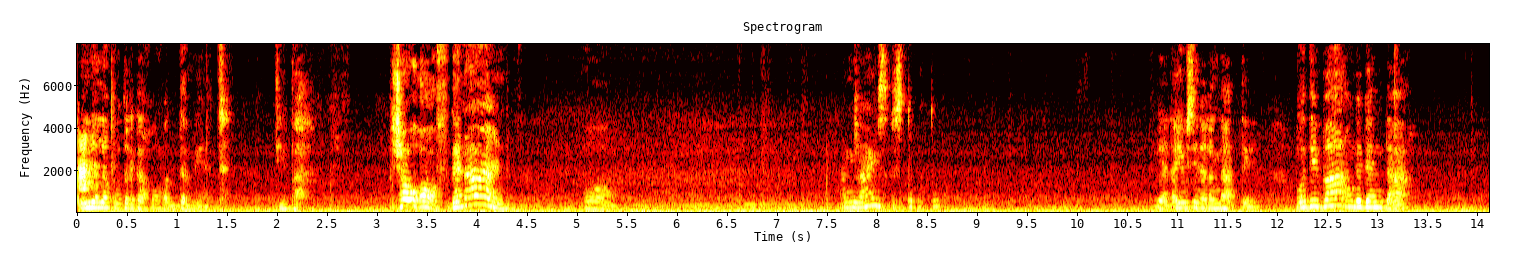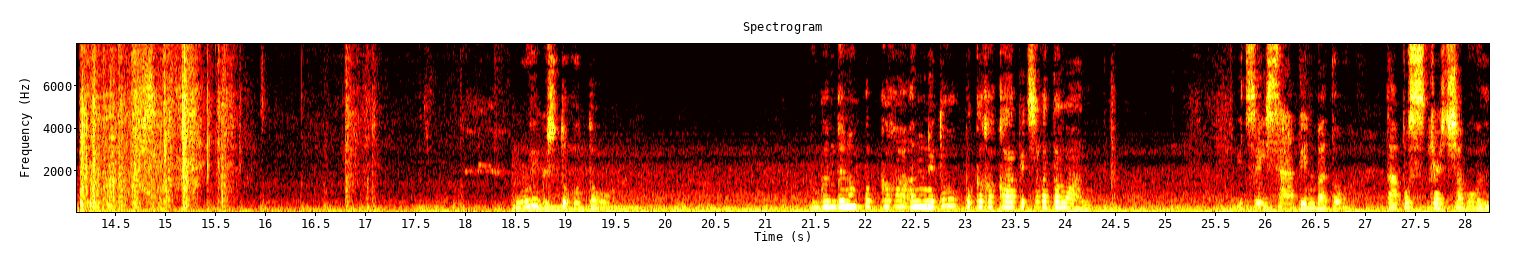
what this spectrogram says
Hindi lang po talaga ako magdamit. Diba? Show off! Ganon! Oh. Ang nice. Gusto ko to. Yan, ayusin na lang natin. O, di ba? Ang gaganda. Uy, gusto ko to. Ang ganda ng pagkaka, ano nito, pagkakakapit sa katawan. It's a satin ba to? Tapos stretchable.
